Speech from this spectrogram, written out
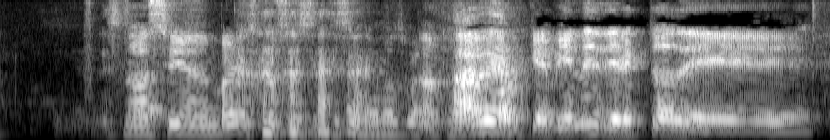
No, sí, en varias cosas sí te salimos barato. Ajá, A ver. porque viene directo de... Eh,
